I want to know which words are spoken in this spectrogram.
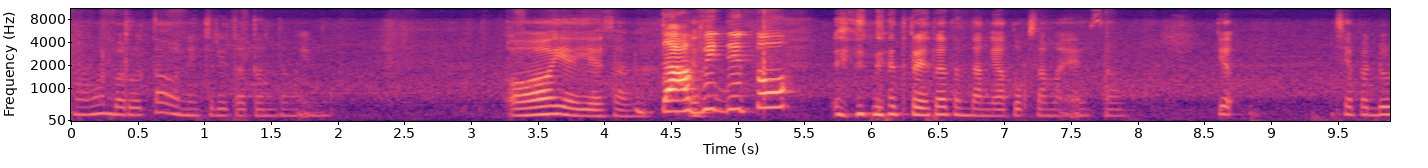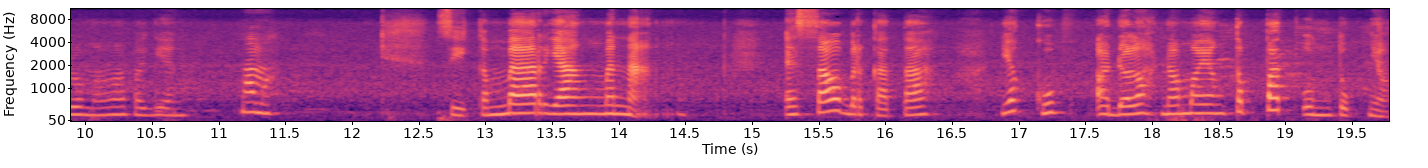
mama baru tahu nih cerita tentang ini. Oh iya iya salah David itu. Nggak, ternyata tentang Yakub sama Esau. Yuk siapa dulu mama bagian mama si kembar yang menang. Esau berkata Yakub adalah nama yang tepat untuknya.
